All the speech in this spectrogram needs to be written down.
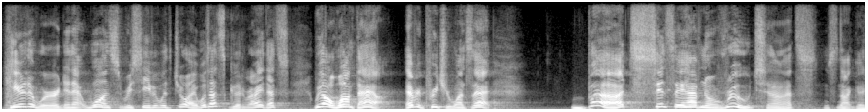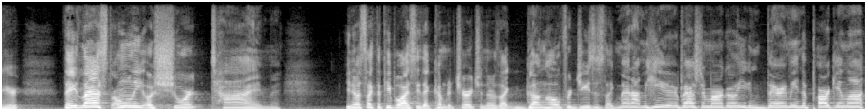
hear the word and at once receive it with joy. Well, that's good, right? That's we all want that. Every preacher wants that. But since they have no root, oh, that's, that's not good here. They last only a short time. You know, it's like the people I see that come to church and they're like gung ho for Jesus, like, man, I'm here, Pastor Marco. You can bury me in the parking lot.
